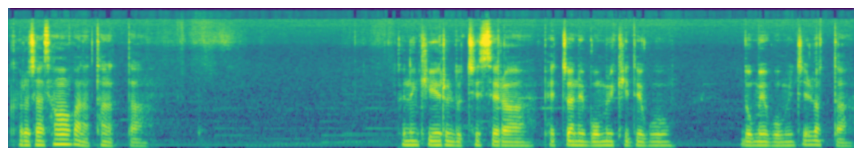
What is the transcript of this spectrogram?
그러자 상어가 나타났다. 그는 기회를 놓칠세라 배전에 몸을 기대고 놈의 몸을 찔렀다.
